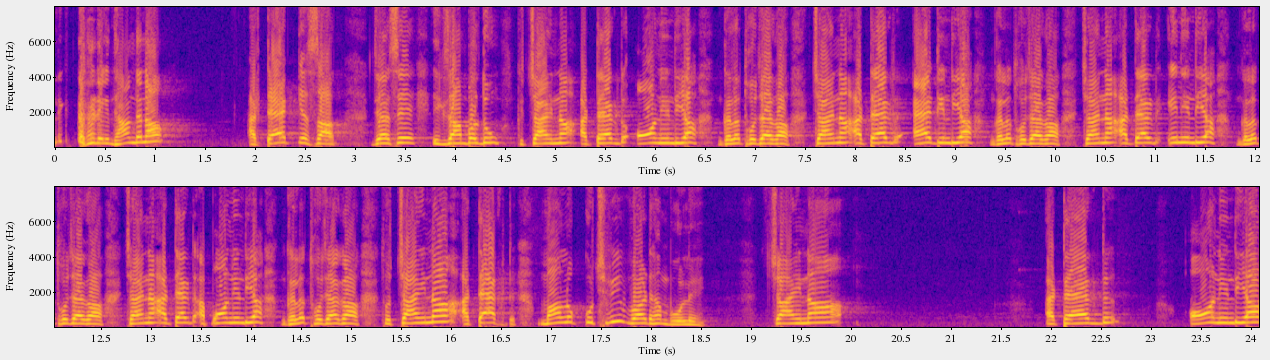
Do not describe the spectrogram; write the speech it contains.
लेकिन ध्यान देना अटैक के साथ। जैसे एग्जांपल दूँ कि चाइना अटैक्ड ऑन इंडिया गलत हो जाएगा। चाइना अटैक्ड एट इंडिया गलत हो जाएगा। चाइना अटैक्ड इन इंडिया गलत हो जाएगा। चाइना अटैक्ड अपॉन इंडिया गलत हो जाएगा। तो चाइना अटैक्ड मान लो कुछ भी वर्ड हम बोलें। चाइना अटैक्ड ऑन इंडिया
